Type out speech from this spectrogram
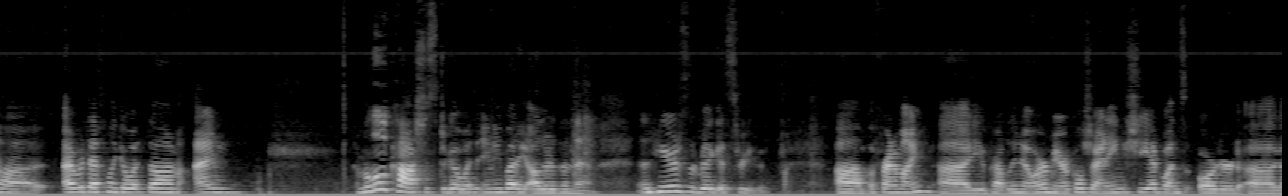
uh, I would definitely go with them. I'm I'm a little cautious to go with anybody other than them, and here's the biggest reason. Um, a friend of mine, uh, you probably know her, Miracle Shining, she had once ordered a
